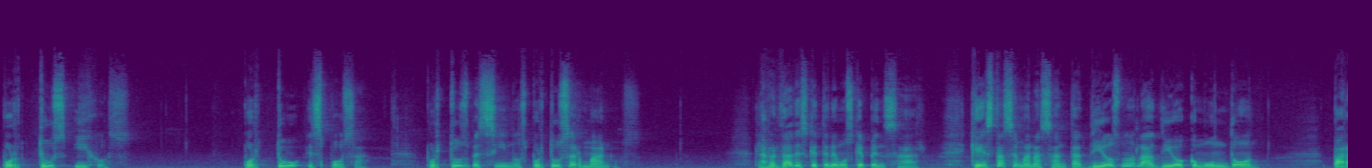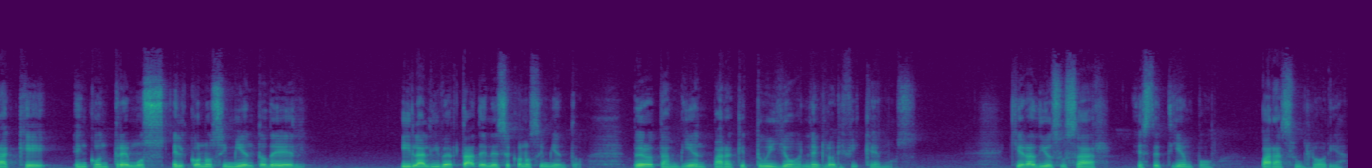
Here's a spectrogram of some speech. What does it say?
por tus hijos, por tu esposa, por tus vecinos, por tus hermanos? La verdad es que tenemos que pensar que esta Semana Santa Dios nos la dio como un don para que encontremos el conocimiento de Él y la libertad en ese conocimiento, pero también para que tú y yo le glorifiquemos. Quiera Dios usar este tiempo para su gloria.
